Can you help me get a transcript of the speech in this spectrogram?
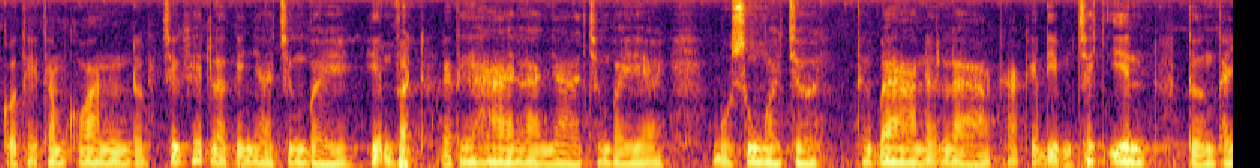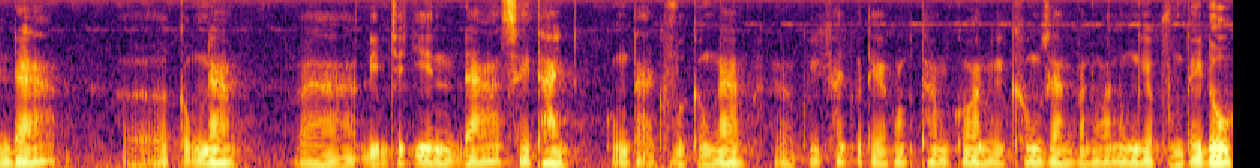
có thể tham quan được trước hết là cái nhà trưng bày hiện vật, cái thứ hai là nhà trưng bày bổ sung ngoài trời, thứ ba nữa là các cái điểm check-in tường thành đá ở cổng Nam và điểm check-in đá xây thành cũng tại khu vực Cổng Nam. Ờ, quý khách có thể tham quan cái không gian văn hóa nông nghiệp vùng Tây Đô.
